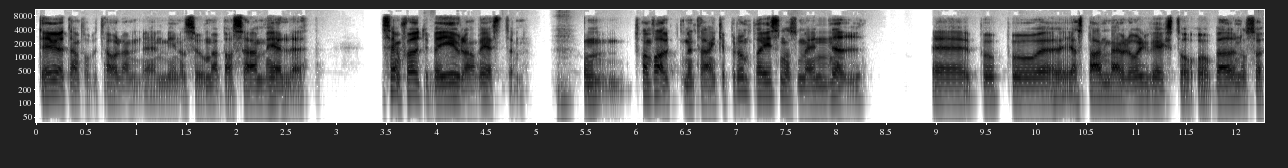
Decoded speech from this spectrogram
Det är ju att han får betala en, en mindre summa per samhälle. Sen sköter biodlaren resten. Mm. Framförallt med tanke på de priserna som är nu Eh, på, på ja, spannmål, oljeväxter och bönor så,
